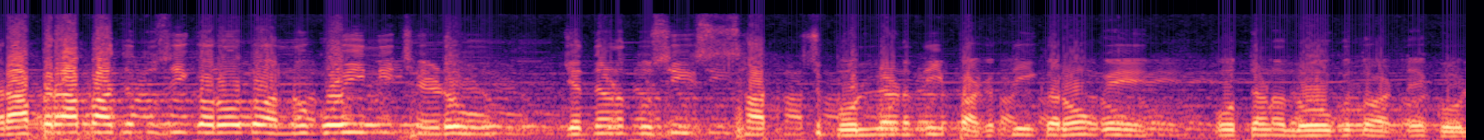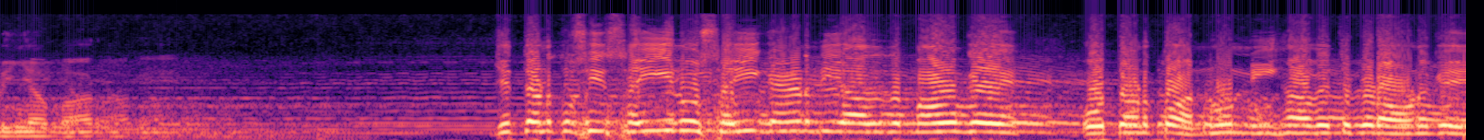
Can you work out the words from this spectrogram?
ਰੱਬ ਰੱਬ ਅੱਜ ਤੁਸੀਂ ਕਰੋ, ਤੁਹਾਨੂੰ ਕੋਈ ਨਹੀਂ ਛੇੜੂ। ਜਿੱਦਣ ਤੁਸੀਂ ਸੱਚ ਬੋਲਣ ਦੀ ਭਗਤੀ ਕਰੋਗੇ ਉਦਣ ਲੋਕ ਤੁਹਾਡੇ ਗੋਲੀਆਂ ਮਾਰਨਗੇ। ਜਿੱਦਣ ਤੁਸੀਂ ਸਹੀ ਨੂੰ ਸਹੀ ਕਹਿਣ ਦੀ ਆਦਤ ਪਾਓਗੇ ਉਦਣ ਤੁਹਾਨੂੰ ਨੀਹਾਂ ਵਿੱਚ ਗੜਾਉਣਗੇ।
